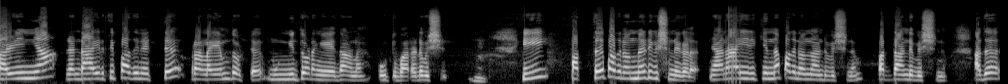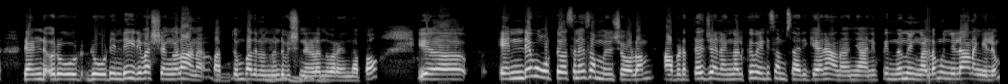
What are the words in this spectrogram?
കഴിഞ്ഞ രണ്ടായിരത്തി പതിനെട്ട് പ്രളയം തൊട്ട് മുങ്ങി തുടങ്ങിയതാണ് ഊട്ടുപാറ ഡിവിഷൻ ഈ പത്ത് പതിനൊന്ന് ഡിവിഷനുകൾ ഞാനായിരിക്കുന്ന പതിനൊന്നാം ഡിവിഷനും പത്താം ഡിവിഷനും അത് രണ്ട് റോഡ് റോഡിന്റെ ഇരുവശങ്ങളാണ് പത്തും പതിനൊന്നും ഡിവിഷനുകൾ എന്ന് പറയുന്നത് അപ്പോൾ എന്റെ വോട്ടേഴ്സിനെ സംബന്ധിച്ചോളം അവിടുത്തെ ജനങ്ങൾക്ക് വേണ്ടി സംസാരിക്കാനാണ് ഞാനിപ്പോ ഇന്ന് നിങ്ങളുടെ മുന്നിലാണെങ്കിലും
